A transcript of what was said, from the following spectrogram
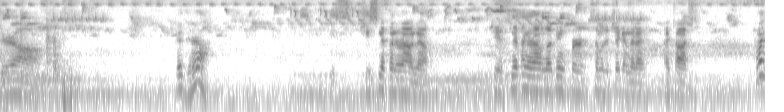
Good girl. Good girl. She's, she's sniffing around now. She is sniffing around looking for some of the chicken that I, I tossed. Come on.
